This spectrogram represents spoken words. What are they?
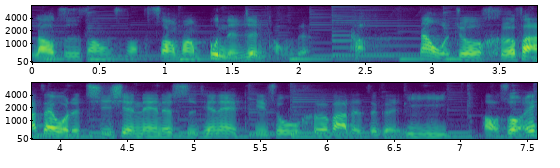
劳资方双双方不能认同的，好，那我就合法在我的期限内的十天内提出合法的这个异议，好，说，哎。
